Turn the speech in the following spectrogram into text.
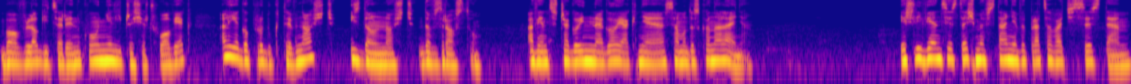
bo w logice rynku nie liczy się człowiek, ale jego produktywność i zdolność do wzrostu, a więc czego innego jak nie samodoskonalenia. Jeśli więc jesteśmy w stanie wypracować system,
